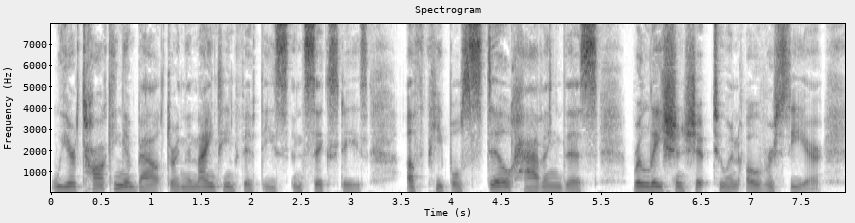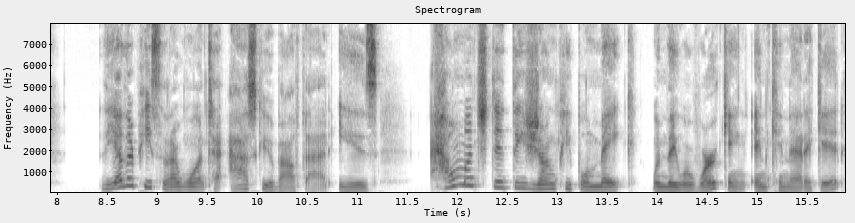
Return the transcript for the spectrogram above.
we are talking about during the 1950s and 60s of people still having this relationship to an overseer. The other piece that I want to ask you about that is how much did these young people make when they were working in Connecticut?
